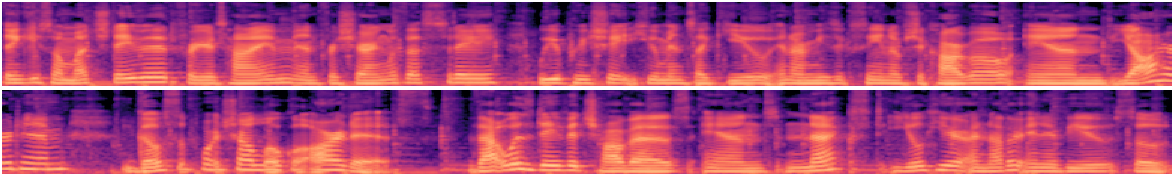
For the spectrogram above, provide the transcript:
Thank you so much, David, for your time and for sharing with us today. We appreciate humans like you in our music scene of Chicago, and y'all heard him. Go support y'all local artists. That was David Chavez, and next you'll hear another interview, so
